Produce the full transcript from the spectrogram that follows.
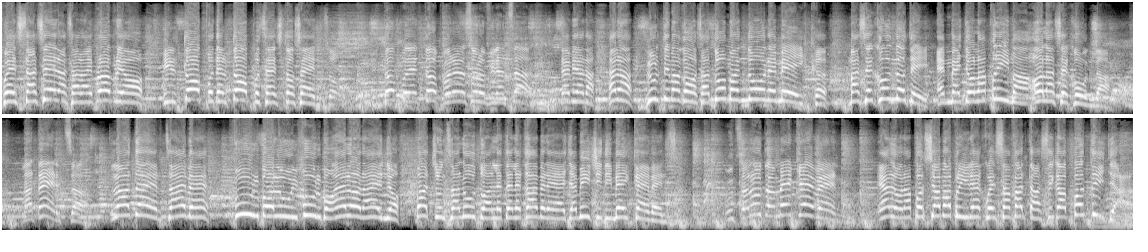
questa sera sarai proprio top sesto senso. Il top del top, però sono fidanzato. Sei fidanzato? Allora, l'ultima cosa, domandone make, ma secondo te è meglio la prima o la seconda? La terza! La terza, eh beh, furbo lui, furbo. E allora Ennio, faccio un saluto alle telecamere e agli amici di Make Events. Un saluto a me Kevin! E allora possiamo aprire questa fantastica bottiglia.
